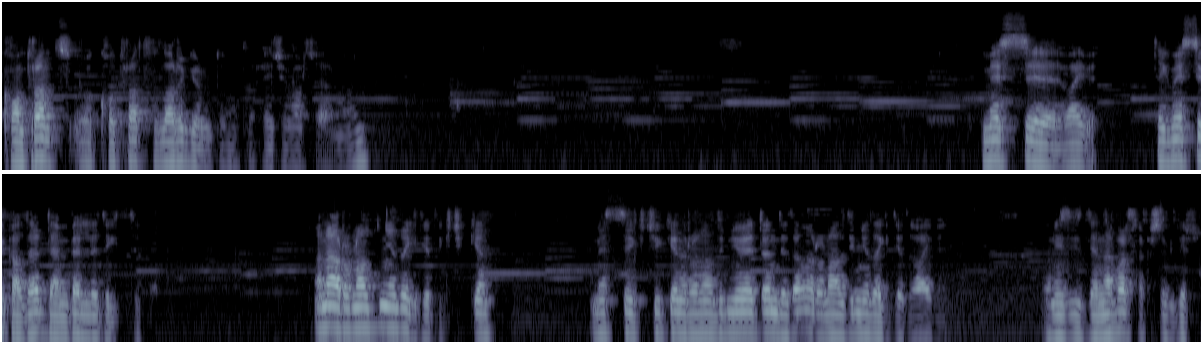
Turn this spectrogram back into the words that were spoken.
Kontrat kontratları gördüm orada FC Barcelona'nın. Messi vay be. Tek Messi kaldı. Dembele de gitti. Ana Ronaldinho da gidiyordu küçükken. Messi küçükken Ronaldinho'ya dön dedi ama Ronaldinho da gidiyordu vay be. Onu iz- izleyenler varsa kışı bilir.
